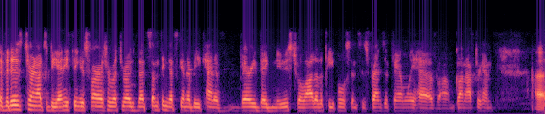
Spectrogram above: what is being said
if it is turn out to be anything as far as with drugs, that's something that's going to be kind of very big news to a lot of the people since his friends and family have um, gone after him uh,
